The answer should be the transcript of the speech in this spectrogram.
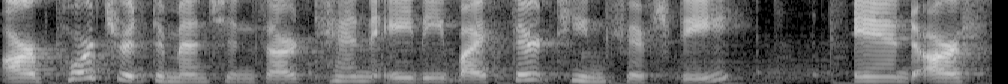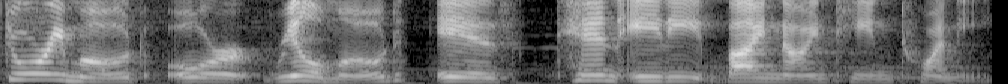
Our portrait dimensions are 1080 by 1350. And our story mode or reel mode is 1080 by 1920.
